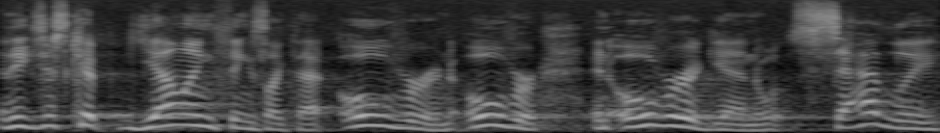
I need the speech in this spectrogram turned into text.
And he just kept yelling things like that over and over and over again. Sadly,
